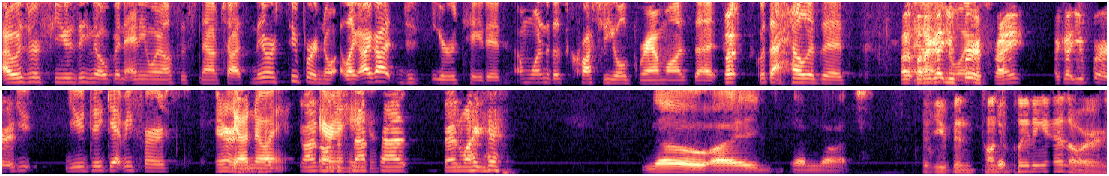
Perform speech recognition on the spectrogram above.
I was refusing to open anyone else's Snapchats, and they were super annoying. Like I got just irritated. I'm one of those crotchety old grandmas that. But- what the hell is this? But, but I I got you annoyed. first, right? I got you first. You you did get me first. Aaron, yeah, no, I- you gone on the. Snapchat bandwagon? No, I am not. Have you been contemplating it, or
